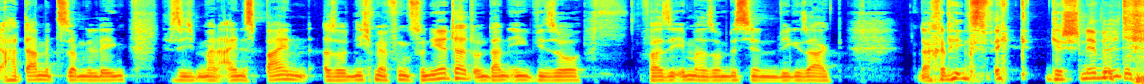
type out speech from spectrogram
hat damit zusammengelegen, dass ich mein eines Bein also nicht mehr funktioniert hat und dann irgendwie so quasi immer so ein bisschen, wie gesagt, nach links weg geschnibbelt.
